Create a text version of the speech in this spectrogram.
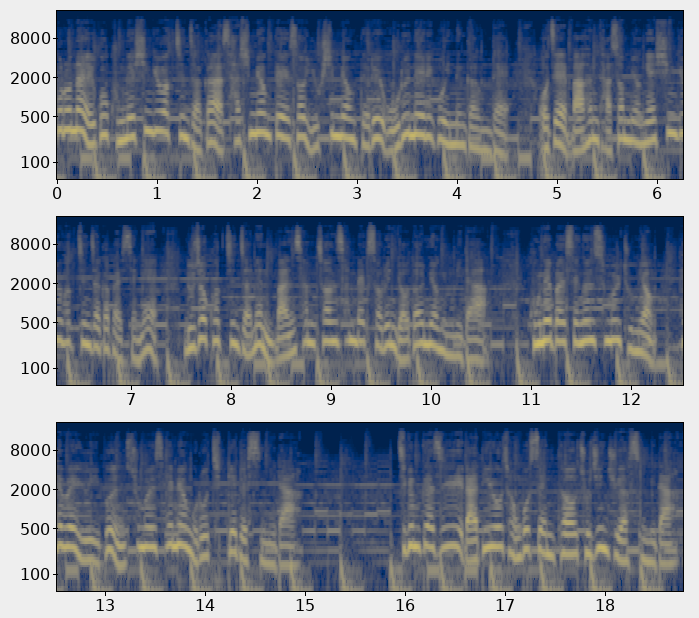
코로나19 국내 신규 확진자가 40명대에서 60명대를 오르내리고 있는 가운데 어제 45명의 신규 확진자가 발생해 누적 확진자는 13,338명입니다. 국내 발생은 22명, 해외 유입은 23명으로 집계됐습니다. 지금까지 라디오 정보센터 조진주였습니다.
